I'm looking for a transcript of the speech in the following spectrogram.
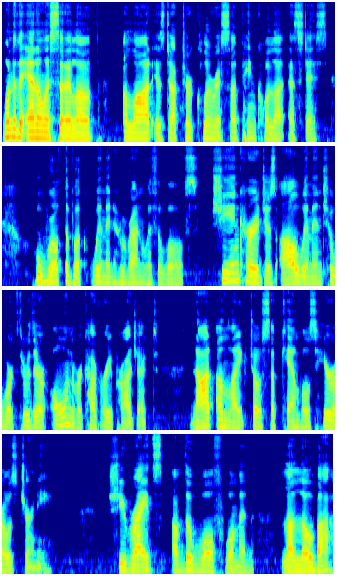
One of the analysts that I love a lot is Dr. Clarissa Pinkola Estes, who wrote the book Women Who Run with the Wolves. She encourages all women to work through their own recovery project, not unlike Joseph Campbell's hero's journey. She writes of the wolf woman, La Loba,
